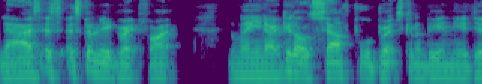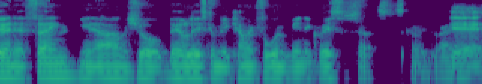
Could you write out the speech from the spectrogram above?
no, it's, it's, it's going to be a great fight. I mean, you know, good old Southpaw Britt's going to be in there doing her thing. You know, I'm sure Beverly's going to be coming forward and being aggressive, so it's, it's going to be great. yeah,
